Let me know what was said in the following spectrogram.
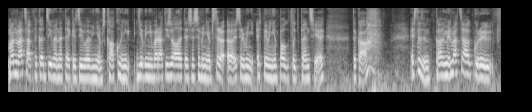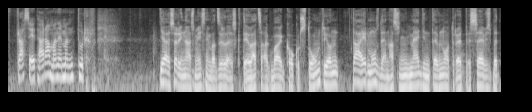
man vecāki nekad dzīvē neteica, ka es dzīvoju viņiem skakli. Viņi, ja viņi varētu izvēlēties, es, viņiem, stra- es, viņu, es pie viņiem paliktu līdz pensijai. Tā kā es nezinu, kādam ir vecāki, kuri prasiet ārā, man, man tur. Jā, es arī neesmu īstenībā dzirdējis, ka tie vecāki baigi kaut kur stumti. jo, nu, Tā ir mūsdienās. Viņi mēģina tevi noturēt pie sevis, bet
